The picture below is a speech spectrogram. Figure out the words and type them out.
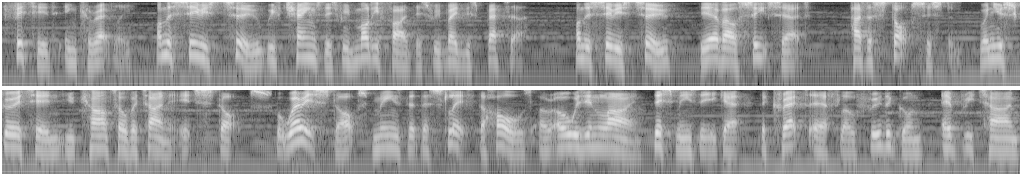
fitted incorrectly. On the Series 2, we've changed this, we've modified this, we've made this better. On the Series 2, the air valve seat set has a stop system. When you screw it in, you can't over tighten it, it stops. But where it stops means that the slits, the holes, are always in line. This means that you get the correct airflow through the gun every time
